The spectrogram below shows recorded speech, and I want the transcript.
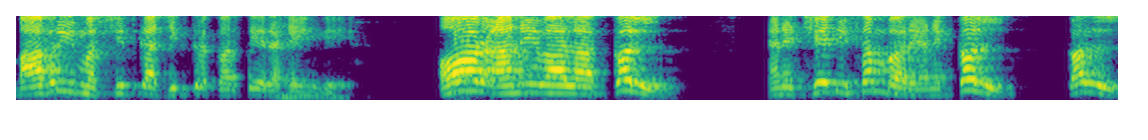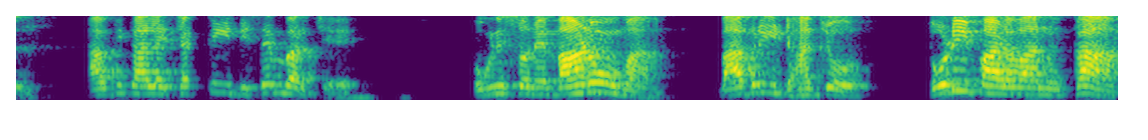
बाबरी मस्जिद का जिक्र करते रहेंगे और आने वाला कल यानी 6 दिसंबर यानी कल कल આવતીકાલે છઠ્ઠી ડિસેમ્બર છે. ઓગણીસો ને બાણુંમાં બાબરી ઢાંચો તોડી પાડવાનું કામ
